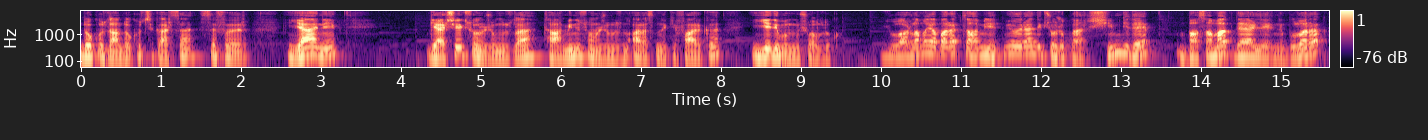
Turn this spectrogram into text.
9'dan 9 çıkarsa 0. Yani gerçek sonucumuzla tahmini sonucumuzun arasındaki farkı 7 bulmuş olduk. Yuvarlama yaparak tahmin etmeyi öğrendik çocuklar. Şimdi de basamak değerlerini bularak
